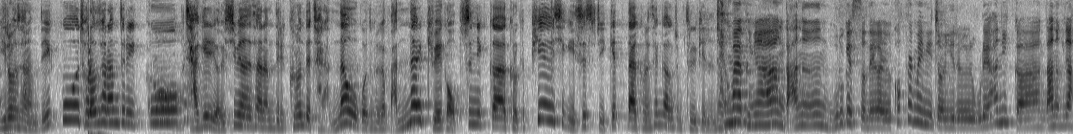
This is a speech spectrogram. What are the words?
이런 사람도 있고 저런 사람들이 있고 자기를 열심히 하는 사람들이 그런데 잘 안 나오거든 그러니까 만날 기회가 없으니까 그렇게 피해의식이 있을 수도 있겠다 그런 생각은 좀 들기는 해요 정말 그냥 나는 모르겠어. 내가 여기 커플 매니저 일을 오래 하니까 나는 그냥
